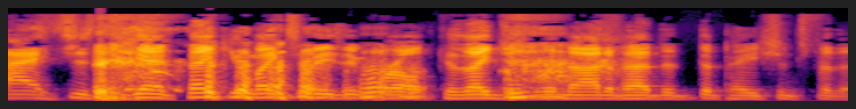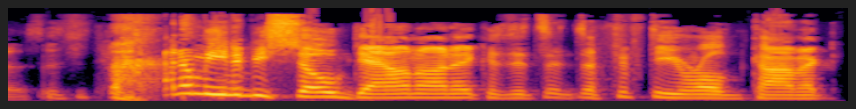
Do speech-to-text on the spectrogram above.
I just, again, thank you, Mike's Amazing World, because I just would not have had the, the patience for this. Just, I don't mean to be so down on it, because it's, it's a 50 year old comic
